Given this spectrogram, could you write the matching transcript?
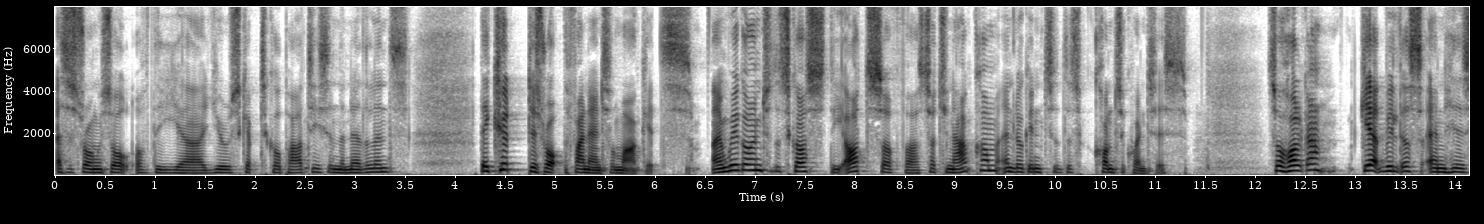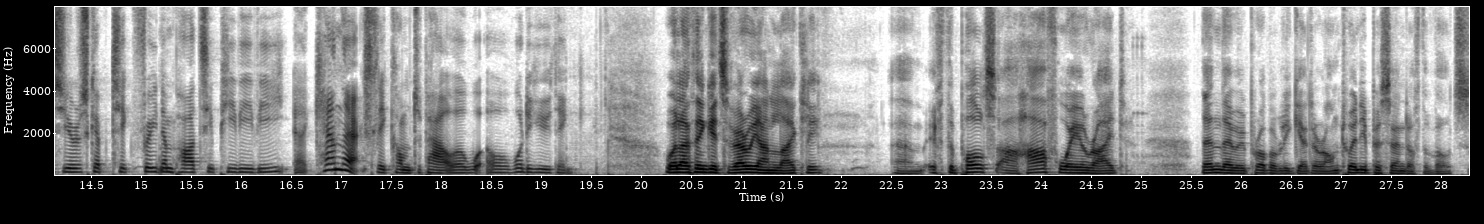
as a strong result of the uh, Eurosceptical parties in the Netherlands. They could disrupt the financial markets. And we're going to discuss the odds of uh, such an outcome and look into the consequences. So, Holger, Geert Wilders and his Eurosceptic Freedom Party, PVV, uh, can they actually come to power, or what do you think? Well, I think it's very unlikely. Um, if the polls are halfway right, then they will probably get around 20% of the votes.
